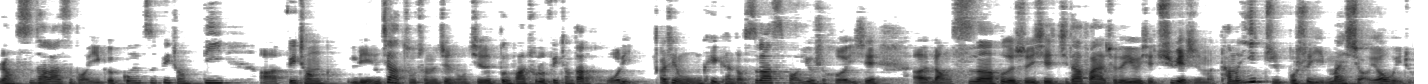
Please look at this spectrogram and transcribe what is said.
让斯特拉斯堡一个工资非常低。啊，非常廉价组成的阵容，其实迸发出了非常大的活力。而且我们可以看到，斯拉斯堡又是和一些呃朗斯啊，或者是一些其他法甲球队又有一些区别是什么？他们一直不是以卖小妖为主。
